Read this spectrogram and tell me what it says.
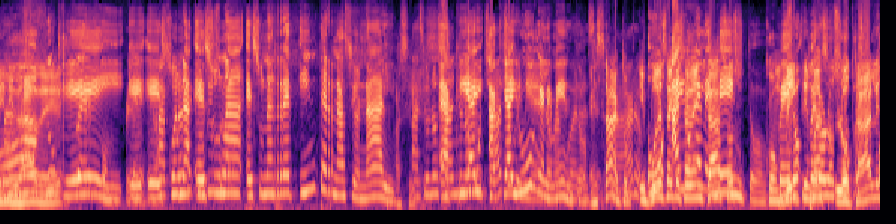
infinidad de- súper Ok, eh, es, una, es, incluso- una, es una red internacional. Así es. Hace unos Aquí años unos hay- muchachos aquí hay un vinieron, elemento. Exacto. claro. Y puede Uh, ser que se den elemento, casos con pero- víctimas pero los otros- locales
